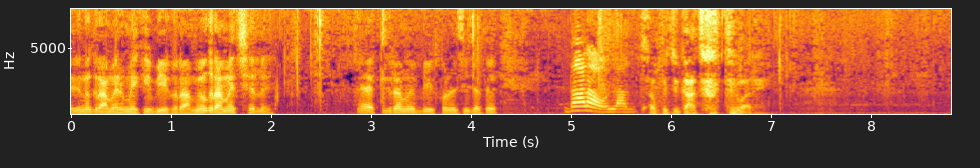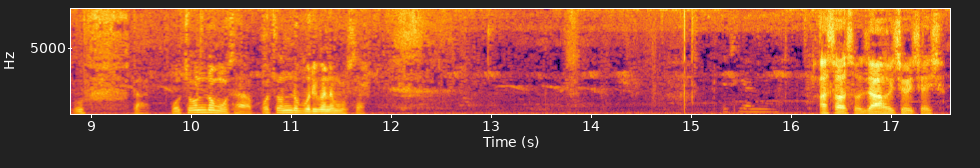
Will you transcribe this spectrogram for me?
এই জন্য গ্রামের মেয়েকে বিয়ে করে? আমিও গ্রামের ছেলে। একই গ্রামে বিয়ে করেছি যাতে দাঁড়াও লাগবে। সবকিছু কাজ করতে পারে। উফ তা প্রচণ্ড মশা প্রচণ্ড পরিমাণে মশা। আসো আসো যা হয়েছে হয়েছে আইসো।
